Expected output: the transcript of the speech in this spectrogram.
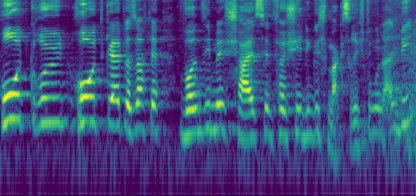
Rot-Grün, Rot-Gelb. Da sagt er, wollen Sie mir Scheiße in verschiedenen Geschmacksrichtungen anbieten?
